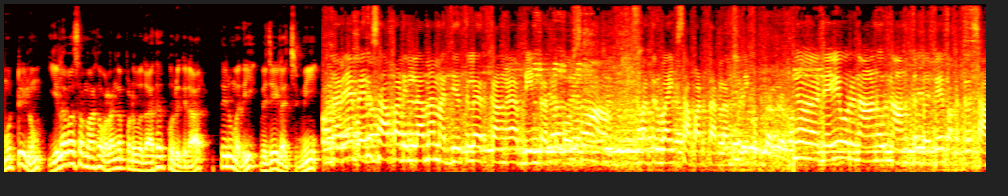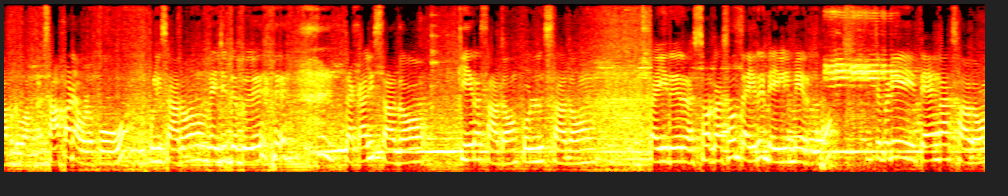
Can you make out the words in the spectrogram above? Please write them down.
முற்றிலும் இலவசமாக வழங்கப்படுவதாக கூறுகிறார் திருமதி விஜயலட்சுமி. நிறைய பேர் சாப்பாடு இல்லாமல் மதியத்தில் இருக்காங்க அப்படின்றதுக்கோசம் பத்து ரூபாய்க்கு சாப்பாடு தரலாம்னு சொல்லி கொடுத்துருவோம் டெய்லி ஒரு நானூறு நானூற்றம்பது பேர் பக்கத்தில் சாப்பிடுவாங்க. சாப்பாடு அவ்வளோ போகும். புளி சாதம் வெஜிடபிள் தக்காளி சாதம் கீரை சாதம் கொள்ளு சாதம் தயிர் ரசம் ரசம் தயிர் டெய்லியுமே இருக்கும். மிச்சபடி தேங்காய் சாதம்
